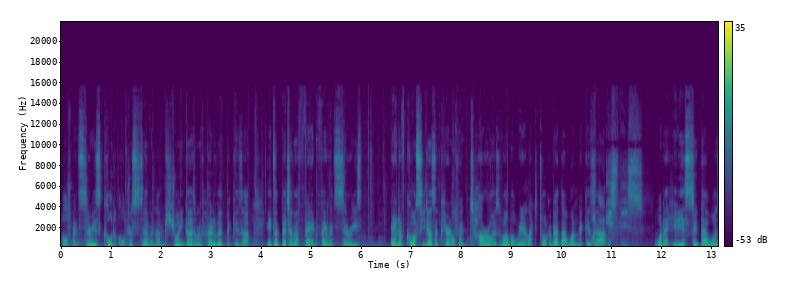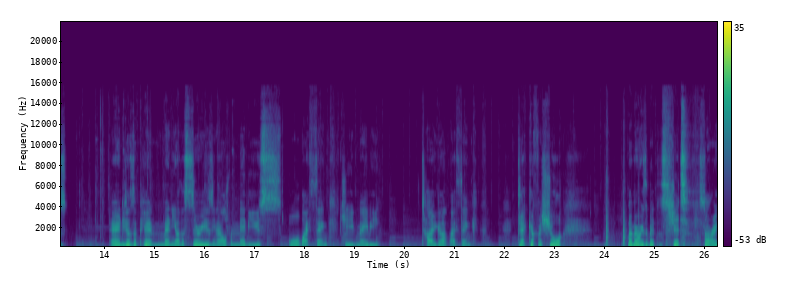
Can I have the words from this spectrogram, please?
Ultraman series called Ultra 7. I'm sure you guys would have heard of it because uh, it's a bit of a fan favorite series. And of course he does appear in Ultraman Taro as well, but we don't like to talk about that one because What uh, is this? What a hideous suit that was. And he does appear in many other series, you know, Ultraman Mebius, Orb, I think, Jeed, maybe, Tiger, I think, Decker for sure. My memory's a bit shit, sorry.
